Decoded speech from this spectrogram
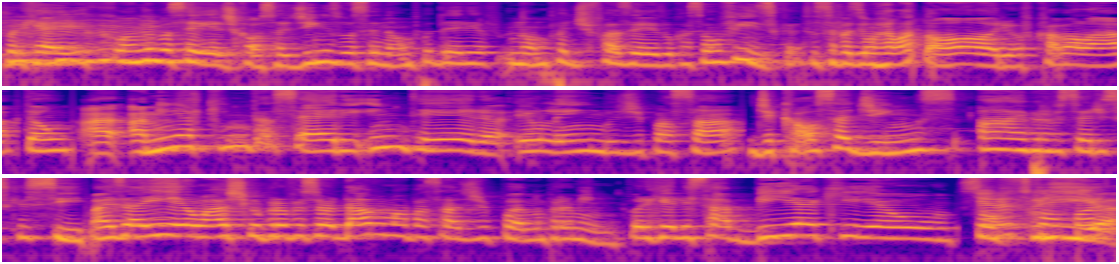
Porque aí, quando você ia de calça jeans, você não poderia, não pode fazer educação física. Então, você fazia um relatório, eu ficava lá. Então, a, a minha quinta série inteira, eu lembro de passar de calça jeans. Ai, professor, esqueci. Mas aí eu acho que o professor dava uma passada de pano para mim. Porque ele sabia que eu que sofria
